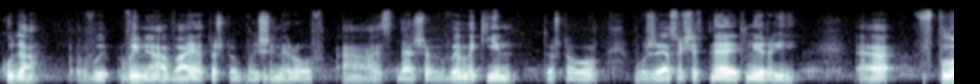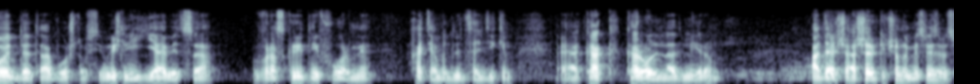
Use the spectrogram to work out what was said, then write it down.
куда? В, в имя Авая, то, что выше миров, а дальше в Элаким, то, что уже осуществляет миры, вплоть до того, что Всевышний явится в раскрытой форме, хотя бы для цадиким, э, как король над миром. А дальше, Ашер Кичону Мисвесовец.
